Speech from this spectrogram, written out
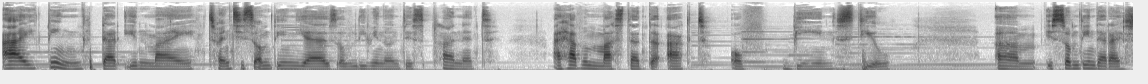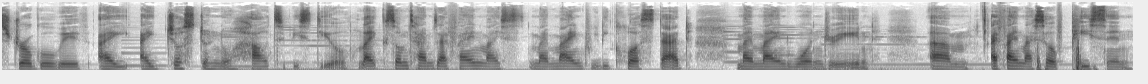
I think that in my 20 something years of living on this planet, I haven't mastered the act of being still. Um, it's something that I struggle with. I I just don't know how to be still. Like sometimes I find my my mind really clustered, my mind wandering. Um, I find myself pacing.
